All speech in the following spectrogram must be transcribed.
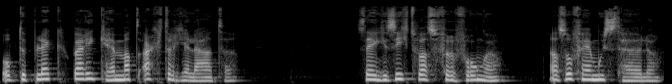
op de plek waar ik hem had achtergelaten. Zijn gezicht was verwrongen, alsof hij moest huilen.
